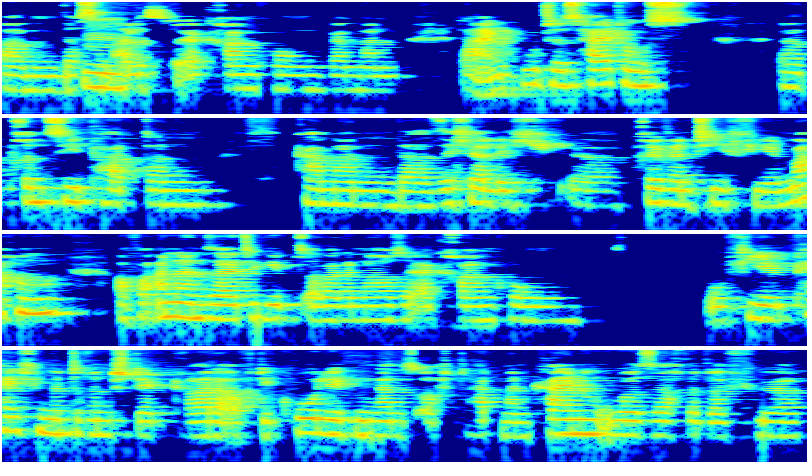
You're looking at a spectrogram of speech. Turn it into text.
Ähm, das sind mhm. alles so Erkrankungen. Wenn man da ein gutes Haltungsprinzip hat, dann kann man da sicherlich äh, präventiv viel machen. Auf der anderen Seite gibt es aber genauso Erkrankungen, wo viel Pech mit drin steckt, gerade auch die Koliken. Ganz oft hat man keine Ursache dafür.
